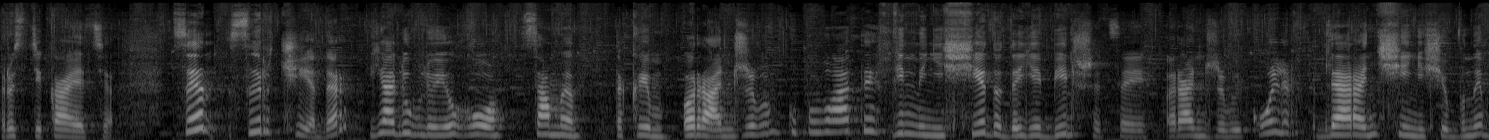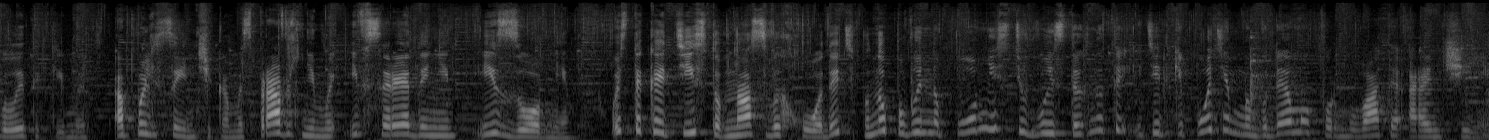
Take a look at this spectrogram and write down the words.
розтікається. Це сир чеддер. Я люблю його саме таким оранжевим купувати. Він мені ще додає більше цей оранжевий колір для аранчині, щоб вони були такими апельсинчиками, справжніми і всередині, і зовні. Ось таке тісто в нас виходить. Воно повинно повністю вистигнути, і тільки потім ми будемо формувати аранчині.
